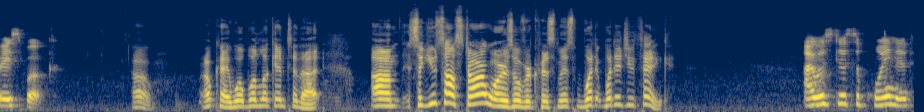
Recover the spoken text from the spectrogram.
Facebook. Oh, okay. Well, we'll look into that. Um, so you saw Star Wars over Christmas. What What did you think? I was disappointed.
